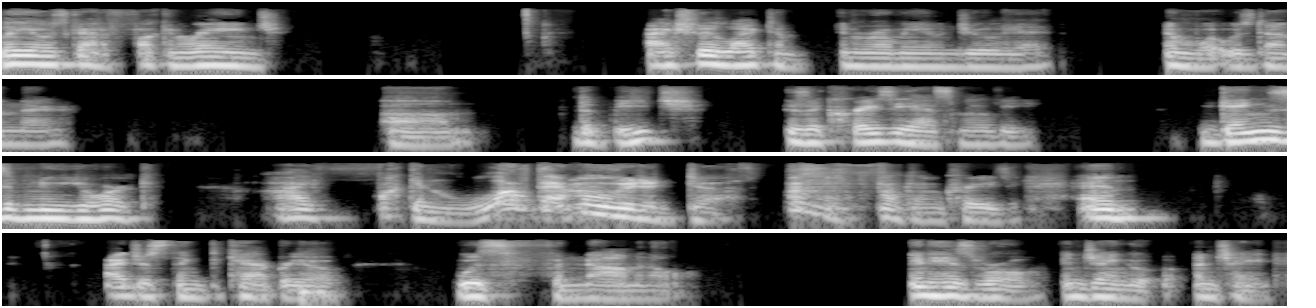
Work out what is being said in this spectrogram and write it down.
Leo's got a fucking range. I actually liked him in Romeo and Juliet and what was done there. Um, The Beach is a crazy ass movie. Gangs of New York. I fucking love that movie to death. This is fucking crazy. And I just think DiCaprio was phenomenal in his role in Django Unchained.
